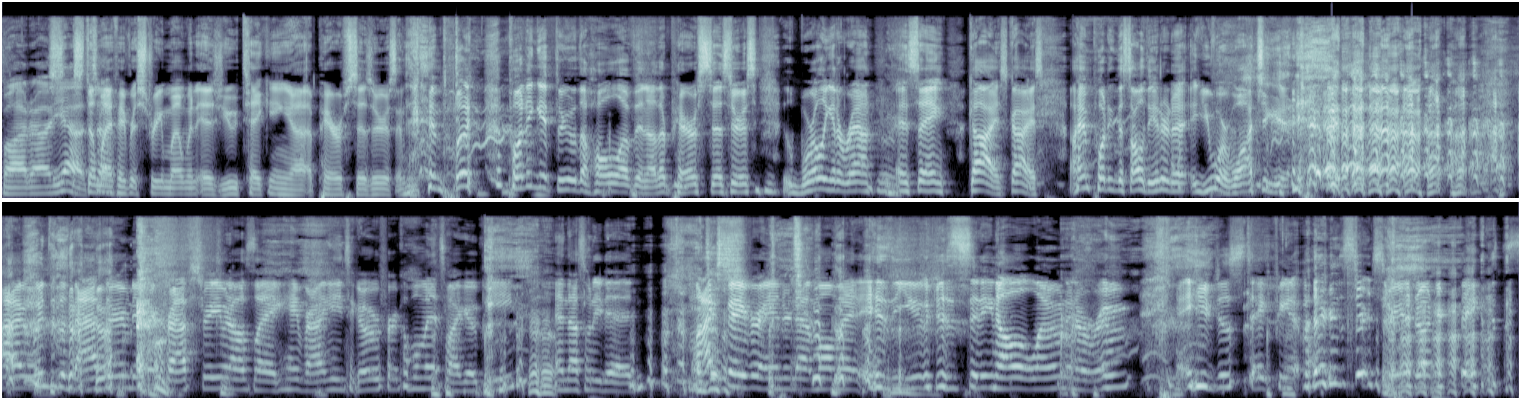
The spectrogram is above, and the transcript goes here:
But uh, yeah, Still, so- my favorite stream moment is you taking uh, a pair of scissors and then put, putting it through the hole of another pair of scissors, whirling it around, and saying, "Guys, guys, I am putting this on the internet. You are watching it." Went to the bathroom during a craft stream and I was like, "Hey, Bryan, you need to go over for a couple minutes while I go pee," and that's what he did. My just- favorite internet moment is you just sitting all alone in a room and you just take peanut butter and start smearing it on your face.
